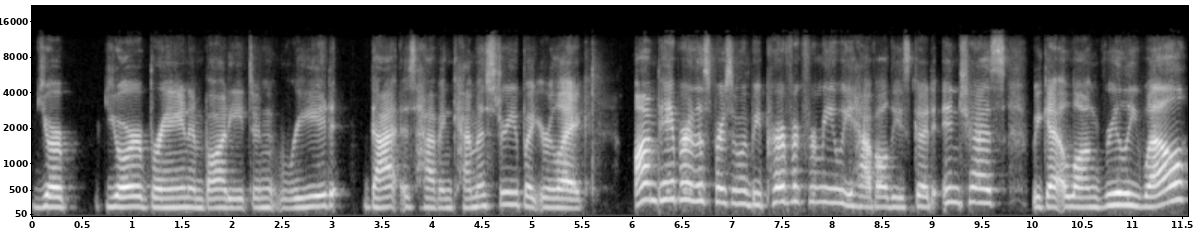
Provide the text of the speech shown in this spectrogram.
your your brain and body didn't read that as having chemistry, but you're like, on paper, this person would be perfect for me. We have all these good interests. We get along really well.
